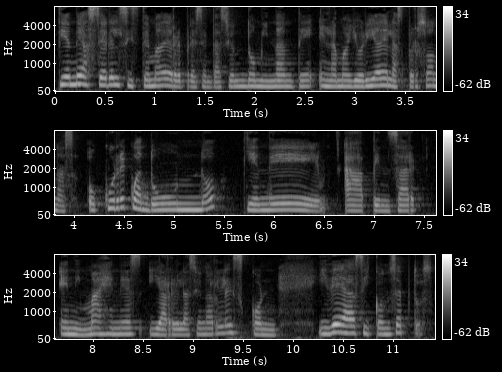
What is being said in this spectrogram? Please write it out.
tiende a ser el sistema de representación dominante en la mayoría de las personas. Ocurre cuando uno tiende a pensar en imágenes y a relacionarles con ideas y conceptos,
